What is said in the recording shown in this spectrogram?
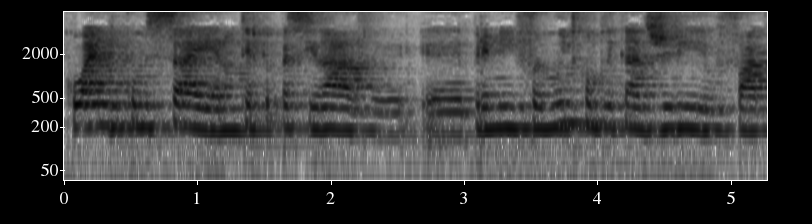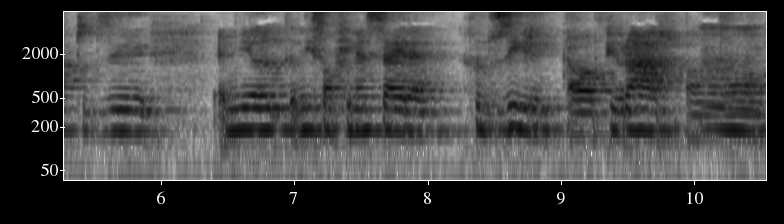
quando comecei a não ter capacidade, é, para mim foi muito complicado gerir o facto de a minha condição financeira reduzir ou piorar. Ou, hum.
